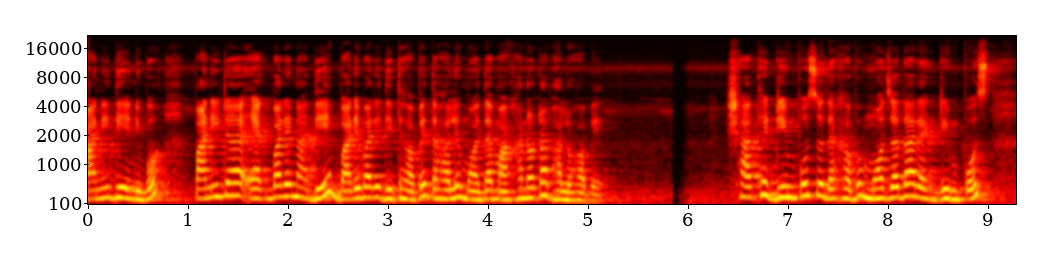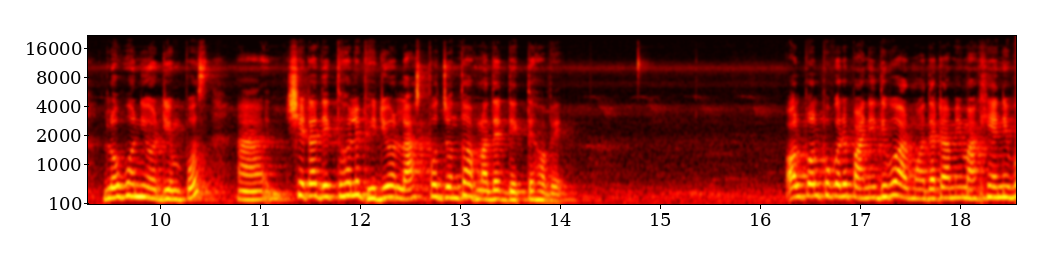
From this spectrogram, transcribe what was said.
পানি দিয়ে নিব। পানিটা একবারে না দিয়ে বারে বারে দিতে হবে, তাহলে ময়দা মাখানোটা ভালো হবে। সাথে ডিম পোস্টও দেখাবো। মজাদার এক ডিম পোস্ট, লোভনীয় ডিম পোস্ট। সেটা দেখতে হলে ভিডিও লাস্ট পর্যন্ত আপনাদের দেখতে হবে। অল্প অল্প করে পানি দিব আর ময়দাটা আমি মাখিয়ে নিব।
